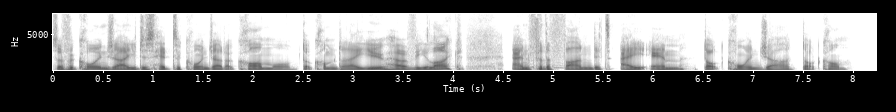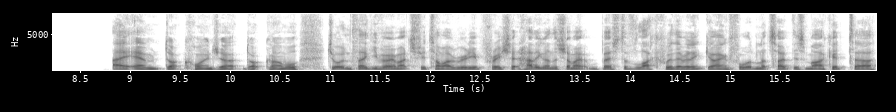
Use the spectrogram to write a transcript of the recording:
So for CoinJar, you just head to coinjar.com or .com.au, however you like. And for the fund, it's am.coinjar.com am.coinjar.com. Well, Jordan, thank you very much for your time. I really appreciate having you on the show, mate. Best of luck with everything going forward. And let's hope this market, uh,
